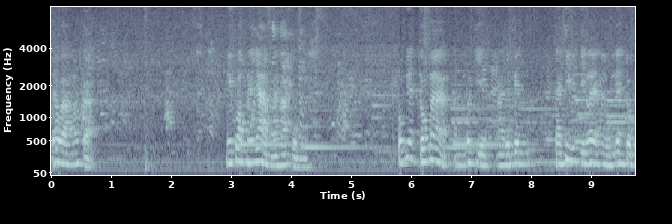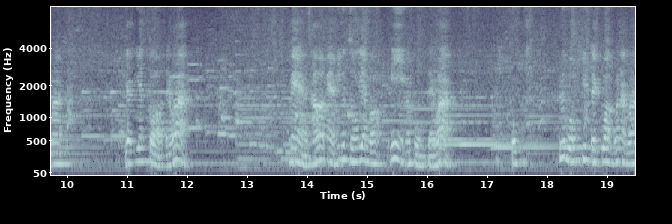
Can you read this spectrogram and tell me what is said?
แต่ว่าเขาก็มีความพยายามนะครับ ผม ผมเรียนจบมาเมื่อกี้อาจจะเป็นจากที่เป็นจริงเลยนะผมเรียนจบมา อยากเรียนต่อแต่ว่า แม่ถามว่าแม่มีเงินส่งเรียนบ่มีครับผม แต่ว่า ผมคือผมคิดไปกว้างขนาดว่า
